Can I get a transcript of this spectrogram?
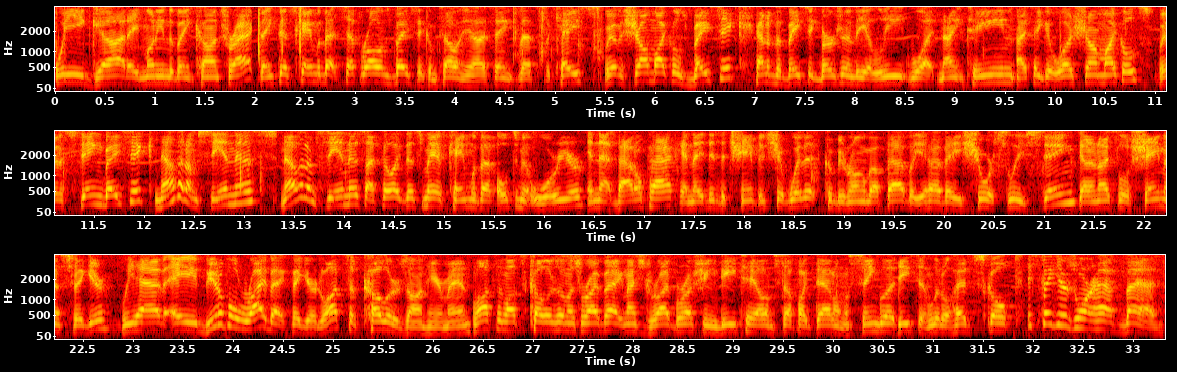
We got a Money in the Bank contract. I think this came with that Seth Rollins basic. I'm telling you, I think that's the case. We have a Shawn Michaels basic, kind of the basic version of the Elite, what, 19? I think it was Shawn Michaels. We have a Sting basic. Now that I'm seeing this, now that I'm seeing this, I feel like this may have came with that Ultimate Warrior in that battle pack, and they did the championship with it. Could be wrong about that, but you have a short sleeve Sting. Got a nice little Sheamus figure. We have a beautiful Ryback figure. Lots of colors on here, man. Lots and lots of colors on this Ryback. Nice dry brushing detail and stuff like that on the singlet. Decent little head sculpt. His figures weren't half bad.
